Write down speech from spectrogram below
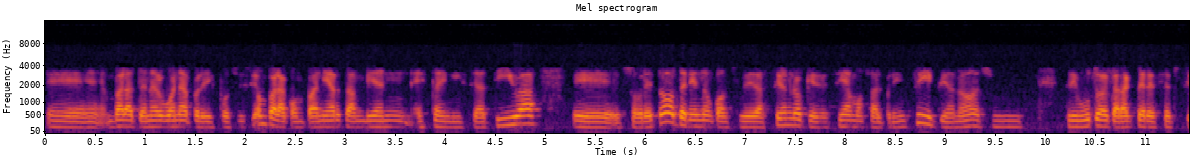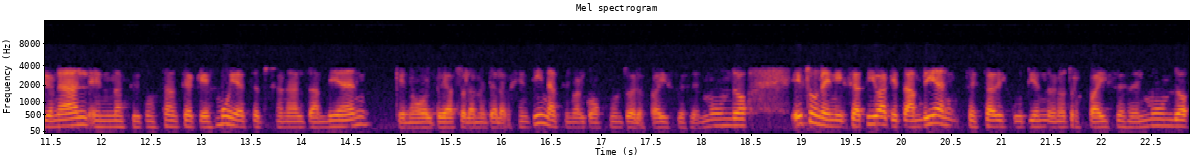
eh, van a tener buena predisposición para acompañar también esta iniciativa, eh, sobre todo teniendo en consideración lo que decíamos al principio, ¿no? Es un tributo de carácter excepcional en una circunstancia que es muy excepcional también, que no golpea solamente a la Argentina, sino al conjunto de los países del mundo. Es una iniciativa que también se está discutiendo en otros países del mundo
